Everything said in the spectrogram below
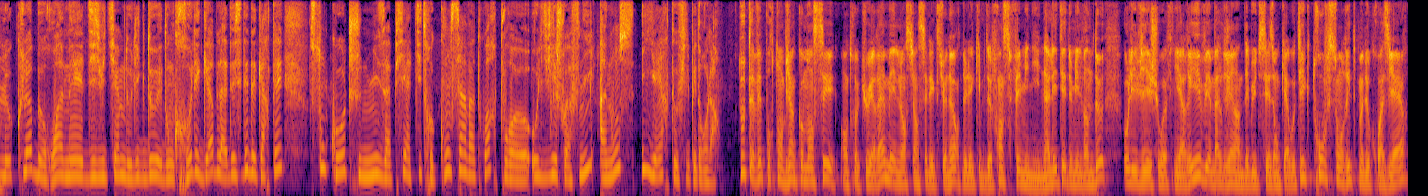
Le club rouennais, 18e de Ligue 2 et donc relégable, a décidé d'écarter son coach. Une mise à pied à titre conservatoire pour euh, Olivier Chouafny annonce hier Théophile Pedrola. Tout avait pourtant bien commencé entre QRM et l'ancien sélectionneur de l'équipe de France féminine. À l'été 2022, Olivier Chouafny arrive et malgré un début de saison chaotique, trouve son rythme de croisière,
